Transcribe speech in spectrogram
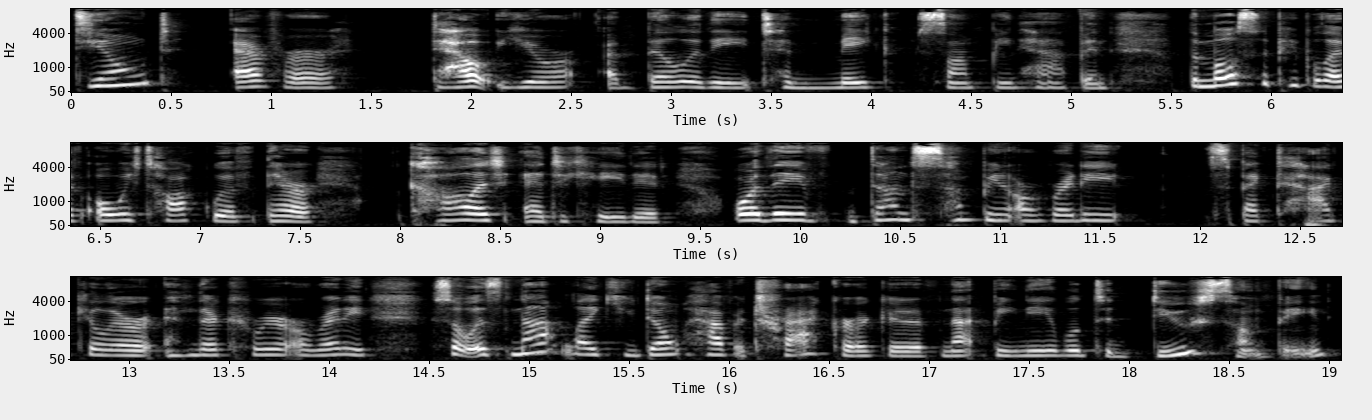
Don't ever doubt your ability to make something happen. The most of the people I've always talked with, they're college educated or they've done something already spectacular in their career already. So it's not like you don't have a track record of not being able to do something.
